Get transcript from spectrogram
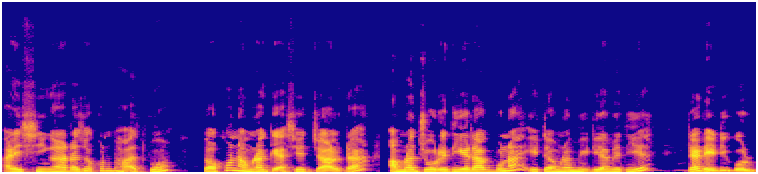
আর এই সিঙ্গারাটা যখন ভাজবো তখন আমরা গ্যাসের জালটা আমরা জোরে দিয়ে রাখব না, এটা আমরা মিডিয়ামে দিয়ে এটা রেডি করব।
